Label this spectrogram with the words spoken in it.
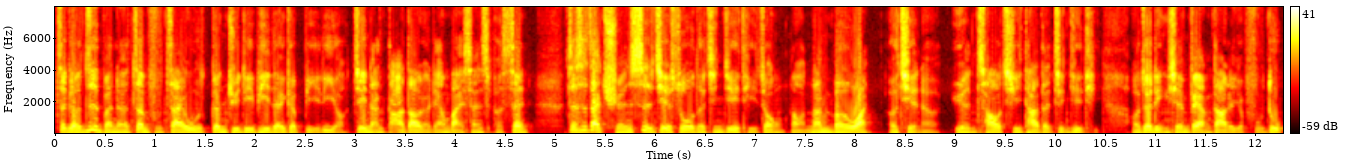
这个日本的政府债务跟 GDP 的一个比例哦，竟然达到了两百三十 percent，这是在全世界所有的经济体中哦 number one，而且呢，远超其他的经济体哦，就领先非常大的一个幅度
